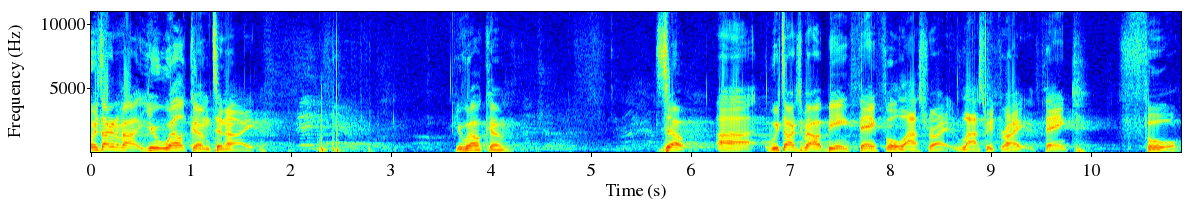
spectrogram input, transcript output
we're talking about you're welcome tonight. Thank you. You're welcome. So uh, we talked about being thankful last right last week, right? Thankful.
